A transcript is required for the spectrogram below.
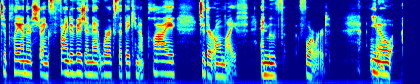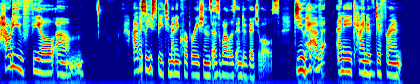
to play on their strengths, find a vision that works that they can apply to their own life and move forward. You know, how do you feel? Um, obviously, you speak to many corporations as well as individuals. Do you have any kind of different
